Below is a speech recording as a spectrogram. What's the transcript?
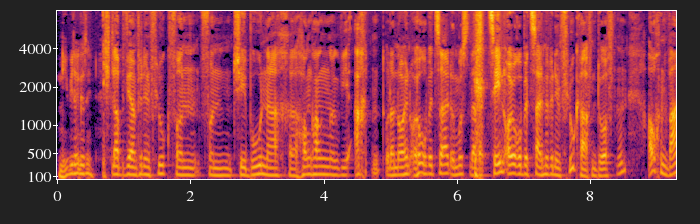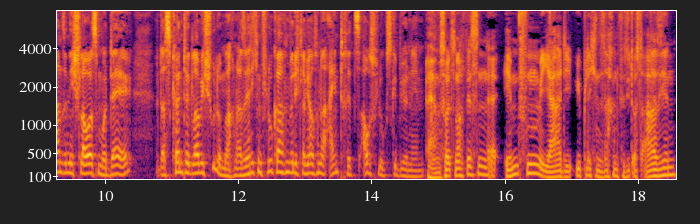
nie wieder gesehen. Ich glaube, wir haben für den Flug von, von Cebu nach äh, Hongkong irgendwie acht oder neun Euro bezahlt und mussten aber zehn Euro bezahlen, wenn wir den Flughafen durften. Auch ein wahnsinnig schlaues Modell. Das könnte, glaube ich, Schule machen. Also hätte ich einen Flughafen, würde ich, glaube ich, auch so eine Eintritts-Ausflugsgebühr nehmen. Ähm, sollst du noch wissen, äh, Impfen, ja, die üblichen Sachen für Südostasien.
